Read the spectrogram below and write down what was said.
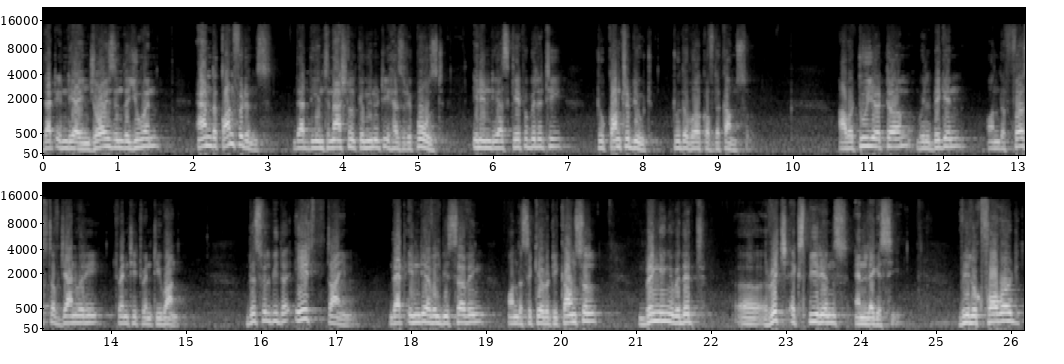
that India enjoys in the UN and the confidence that the international community has reposed in India's capability to contribute to the work of the Council. Our two-year term will begin on the 1st of January 2021. This will be the eighth time that India will be serving on the Security Council, bringing with it uh, rich experience and legacy. We look forward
